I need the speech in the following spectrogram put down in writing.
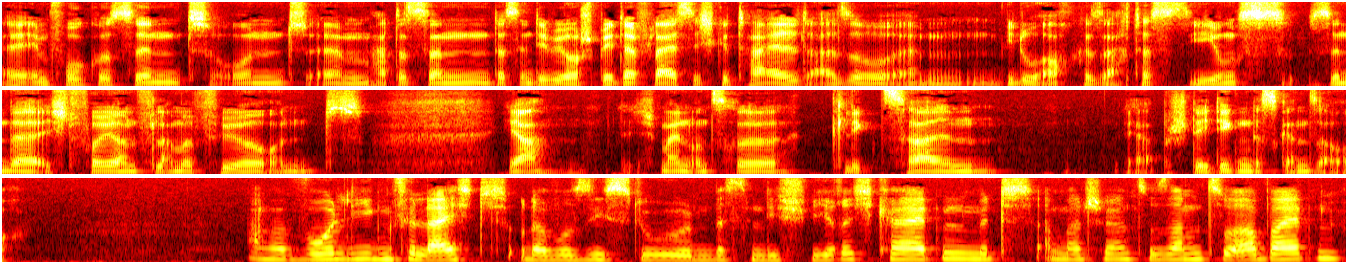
äh, im Fokus sind und ähm, hat das dann das Interview auch später fleißig geteilt. Also ähm, wie du auch gesagt hast, die Jungs sind da echt Feuer und Flamme für und ja, ich meine, unsere Klickzahlen ja, bestätigen das Ganze auch. Aber wo liegen vielleicht oder wo siehst du ein bisschen die Schwierigkeiten, mit Amateuren zusammenzuarbeiten?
